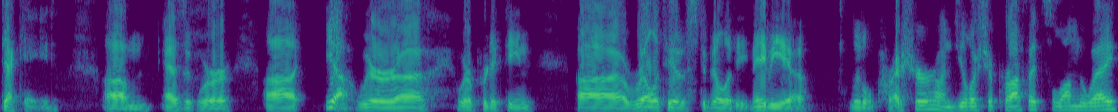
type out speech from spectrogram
decade, um, as it were. Uh, yeah, we're uh, we're predicting uh, relative stability, maybe a little pressure on dealership profits along the way,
